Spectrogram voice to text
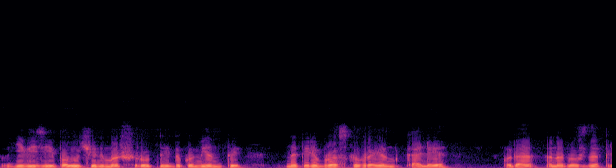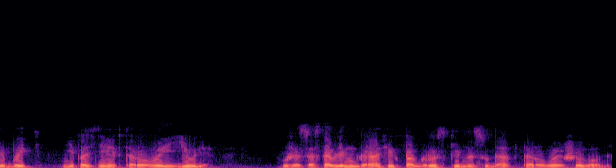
В дивизии получены маршрутные документы на переброску в район Кале, куда она должна прибыть не позднее 2 июля. Уже составлен график погрузки на суда второго эшелона.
